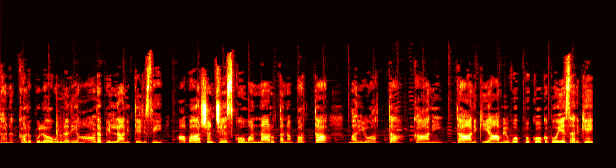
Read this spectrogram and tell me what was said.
తన కడుపులో ఉన్నది ఆడపిల్ల అని తెలిసి అబార్షన్ చేసుకోమన్నారు తన భర్త మరియు అత్త. కాని దానికి ఆమె ఒప్పుకోకపోయేసరికి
